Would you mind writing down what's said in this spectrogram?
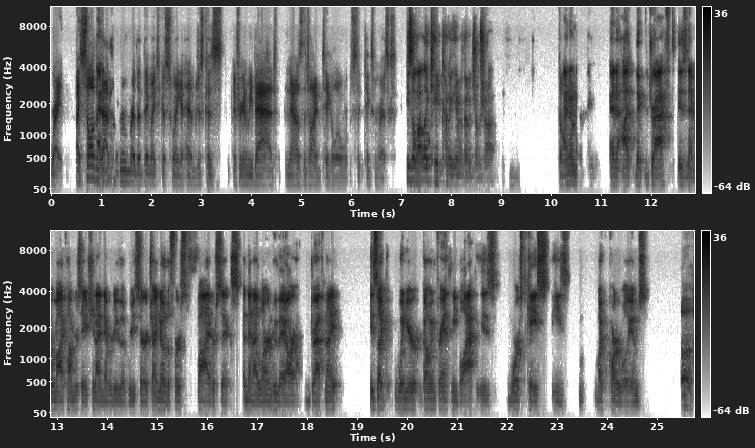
Right. I saw that I don't that's a rumor that they might take a swing at him just because if you're going to be bad, now's the time to take a little, take some risks. He's a lot like Cade Cunningham without a jump shot. Don't I know nothing, and I like the draft is never my conversation. I never do the research. I know the first five or six, and then I learn who they are draft night. Is like when you're going for Anthony Black. Is worst case he's Michael Carter Williams, Ugh.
